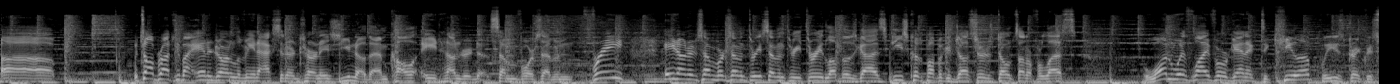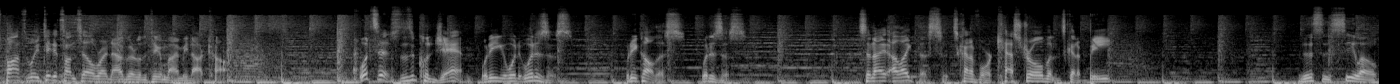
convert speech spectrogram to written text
Uh, it's all brought to you by Anidjar and Levine Accident Attorneys. You know them. Call 800 747 free. 800 747 3733. Love those guys. East Coast Public Adjusters. Don't settle for less. One with Life Organic Tequila. Please drink responsibly. Tickets on sale right now. Go to theticketmiami.com. What's this? This is called jam. What do you? What, what is this? What do you call this? What is this? So I, I like this. It's kind of orchestral, but it's got a beat. This is CeeLo.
